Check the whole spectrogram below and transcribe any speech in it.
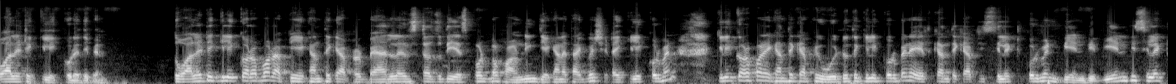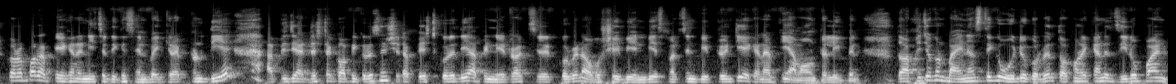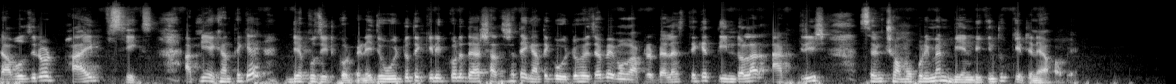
ওয়ালেটে ক্লিক করে দিবেন। তো ওয়ালেটে ক্লিক করার পর আপনি এখান থেকে আপনার ব্যালেন্সটা যদি স্পট বা ফাউন্ডিং যেখানে থাকবে সেটাই ক্লিক করবেন। ক্লিক করার পর এখান থেকে আপনি উইডোতে ক্লিক করবেন, এখান থেকে আপনি সিলেক্ট করবেন বিএনবি বিএনবি সিলেক্ট করার পর আপনি এখানে নিচের দিকে সেন্ড বাই ক্যারেক্টর দিয়ে আপনি যে অ্যাড্রেসটা কপি করেছেন সেটা পেস্ট করে দিয়ে আপনি নেটওয়ার্ক সিলেক্ট করবেন। অবশ্যই BNB smart chain BEP twenty এখানে আপনি অ্যামাউন্টটা লিখবেন। তো আপনি যখন বাইন্যান্স থেকে উইডো করবেন তখন এখানে zero point double zero five six আপনি এখান থেকে ডিপোজিট করবেন। এই যে উইডোতে ক্লিক করে দেওয়ার সাথে সাথে এখান থেকে উইডো হয়ে যাবে এবং আপনার ব্যালেন্স থেকে তিন ডলার আটত্রিশ সেন্ট সমপরিমাণ বিএনবি কিন্তু কেটে নেওয়া হবে।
